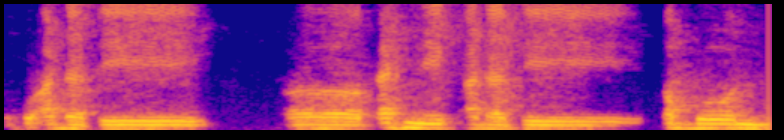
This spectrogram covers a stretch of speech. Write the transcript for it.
Itu ada di uh, teknik, ada di kebun.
